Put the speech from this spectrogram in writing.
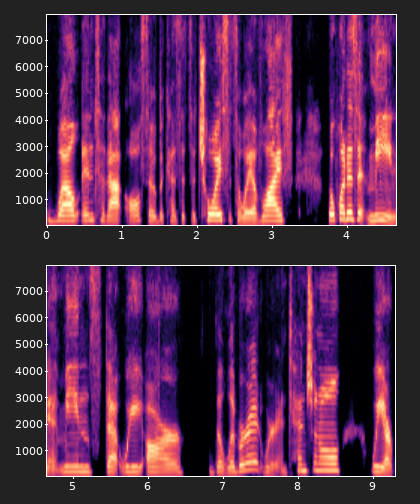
well into that also because it's a choice, it's a way of life. But what does it mean? It means that we are deliberate, we're intentional, we are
